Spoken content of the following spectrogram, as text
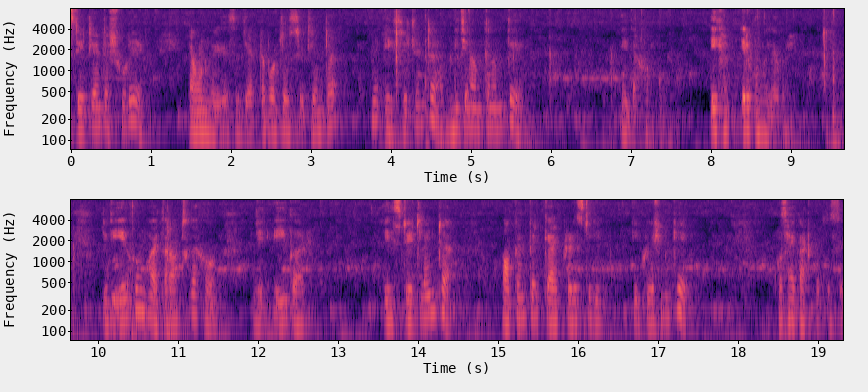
স্ট্রেট লাইনটা সরে এমন হয়ে গেছে যে একটা পর্যায়ে স্ট্রেট লাইনটা এই স্ট্রেট লাইনটা নিচে নামতে নামতে, এই দেখো, এখানে, এরকম হয়ে যাবে। যদি এরকম হয়, তার অর্থ দেখো যে এইবার এই স্ট্রেট লাইনটা অপেম্পের ক্যারেক্টারিস্টিক ইকুয়েশনকে কোথায় কাট করতেছে?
